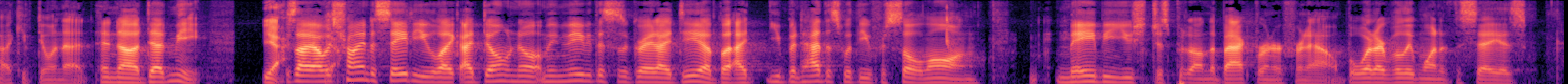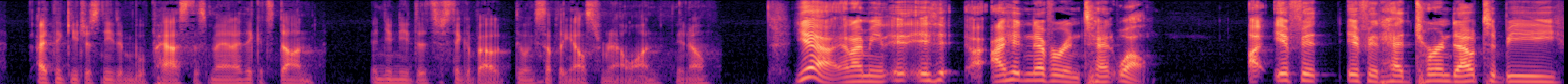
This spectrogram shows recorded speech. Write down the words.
I keep doing that. And uh, dead meat. yeah. Because I, I was yeah. trying to say to you, like, I don't know. I mean, maybe this is a great idea, but I you've been had this with you for so long. Maybe you should just put it on the back burner for now. But what I really wanted to say is, I think you just need to move past this, man. I think it's done, and you need to just think about doing something else from now on. You know? Yeah, and I mean, it. it I had never intent. Well, if it if it had turned out to be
